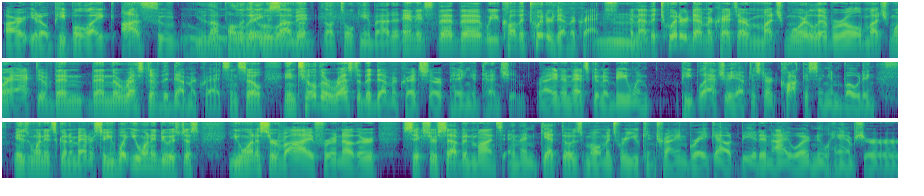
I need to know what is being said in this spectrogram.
are, you know, people like us who, who, You love who, politics who love and it. love, talking about it. And it's the, the what you call the Twitter Democrats. Mm. And now the Twitter Democrats are much more liberal, much more active than than the rest of the Democrats. And so until the rest of the Democrats start paying attention, right? And that's going to be when people actually have to start caucusing and voting is when it's going to matter. So you, what you want to do is just you want to survive for another 6 or 7 months and then get those moments where you can try and break out be it in Iowa, New Hampshire or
